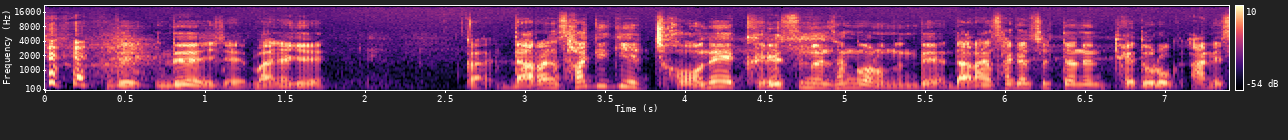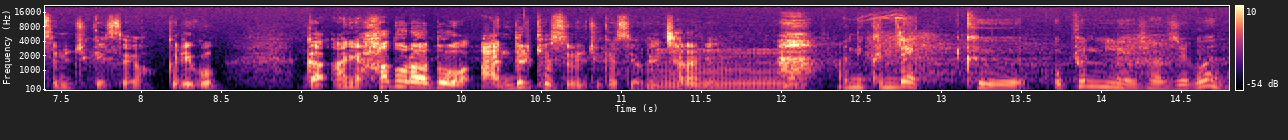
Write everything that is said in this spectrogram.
근데 근데 이제 만약에 그러니까 나랑 사귀기 전에 그랬으면 상관없는데 나랑 사귀었을 때는 되도록 안 했으면 좋겠어요. 그리고 그러니까 아니 하더라도 안 들켰으면 좋겠어요. 그냥 차라리. 음, 아니 근데 그 open relationship은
